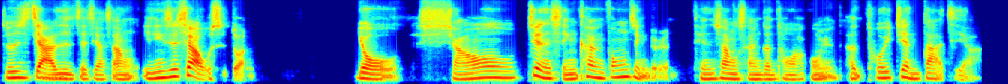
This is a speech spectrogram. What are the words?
就是假日，再加上已经是下午时段，有想要践行看风景的人，天上山跟童话公园很推荐大家。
